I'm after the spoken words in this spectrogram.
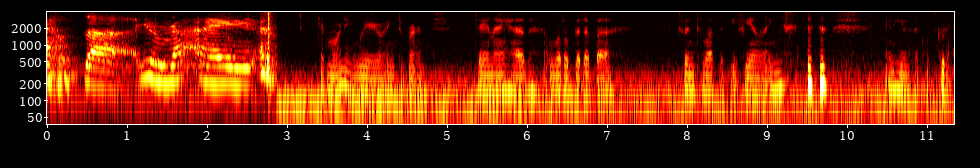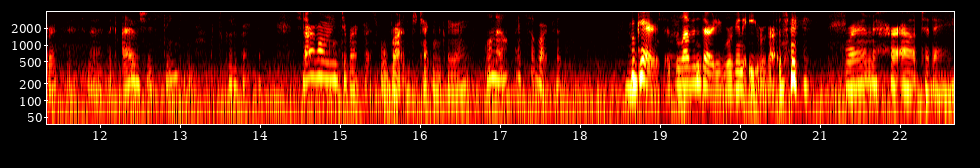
Elsa. You're right. Good morning. We are going to brunch. Jay and I had a little bit of a twin telepathy feeling. and he was like, let's go to breakfast. And I was like, I was just thinking that. Let's go to breakfast. So now we're going to breakfast. Well, brunch, technically, right? Well, no, it's still breakfast. Who cares? It's 11.30. We're going to eat regardless. Wearing her out today.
